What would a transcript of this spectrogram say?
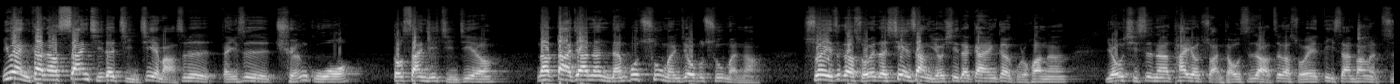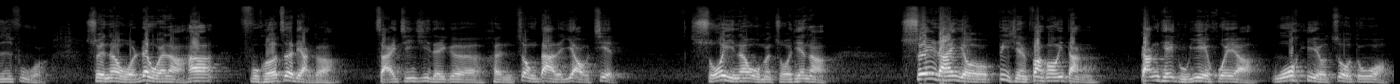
因为你看到三级的警戒嘛，是不是等于是全国都三级警戒哦？那大家呢能不出门就不出门啊？所以这个所谓的线上游戏的概念个股的话呢，尤其是呢它有转投资啊，这个所谓第三方的支付哦，所以呢，我认为呢它。符合这两个宅经济的一个很重大的要件，所以呢，我们昨天呢，虽然有避险放空一档钢铁股夜辉啊，我也有做多。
